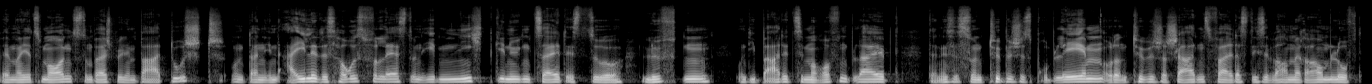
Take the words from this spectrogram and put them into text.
Wenn man jetzt morgens zum Beispiel im Bad duscht und dann in Eile das Haus verlässt und eben nicht genügend Zeit ist zu lüften und die Badezimmer offen bleibt, dann ist es so ein typisches Problem oder ein typischer Schadensfall, dass diese warme Raumluft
